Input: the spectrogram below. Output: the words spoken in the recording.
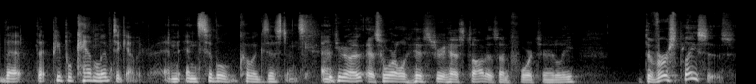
that, that people can live together in, in civil coexistence. And But you know, as world history has taught us, unfortunately, diverse places,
